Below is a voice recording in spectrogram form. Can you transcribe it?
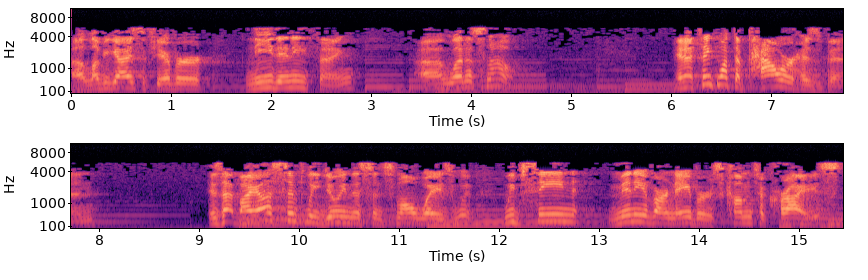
uh, love you guys. If you ever need anything, uh, let us know. And I think what the power has been is that by us simply doing this in small ways, we, we've seen many of our neighbors come to Christ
